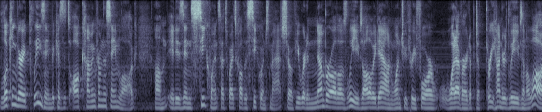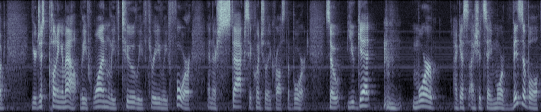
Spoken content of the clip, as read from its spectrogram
looking very pleasing because it's all coming from the same log. Um, it is in sequence. That's why it's called a sequence match. So if you were to number all those leaves all the way down one, two, three, four, whatever, up to 300 leaves in a log, you're just putting them out. Leaf one, leaf two, leaf three, leaf four, and they're stacked sequentially across the board. So you get more, I guess I should say, more visible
